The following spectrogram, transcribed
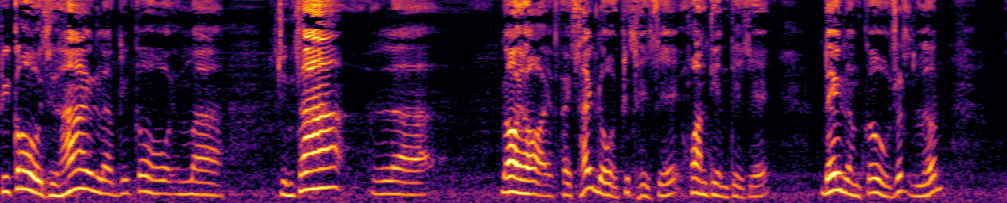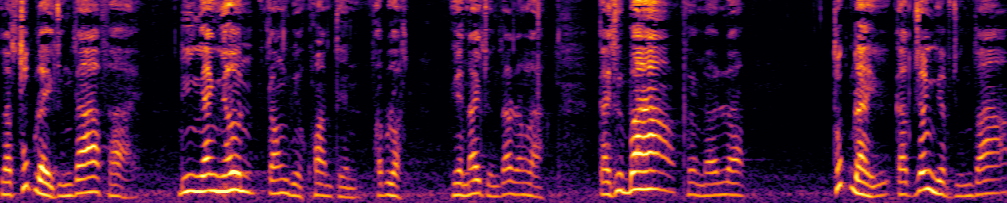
Cái cơ hội thứ hai là cái cơ hội mà chúng ta là đòi hỏi phải thay đổi cái thể chế, hoàn thiện thể chế. Đây là một cơ hội rất lớn là thúc đẩy chúng ta phải đi nhanh hơn trong việc hoàn thiện pháp luật. Hiện nay chúng ta đang làm. Cái thứ ba phải nói là thúc đẩy các doanh nghiệp chúng ta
